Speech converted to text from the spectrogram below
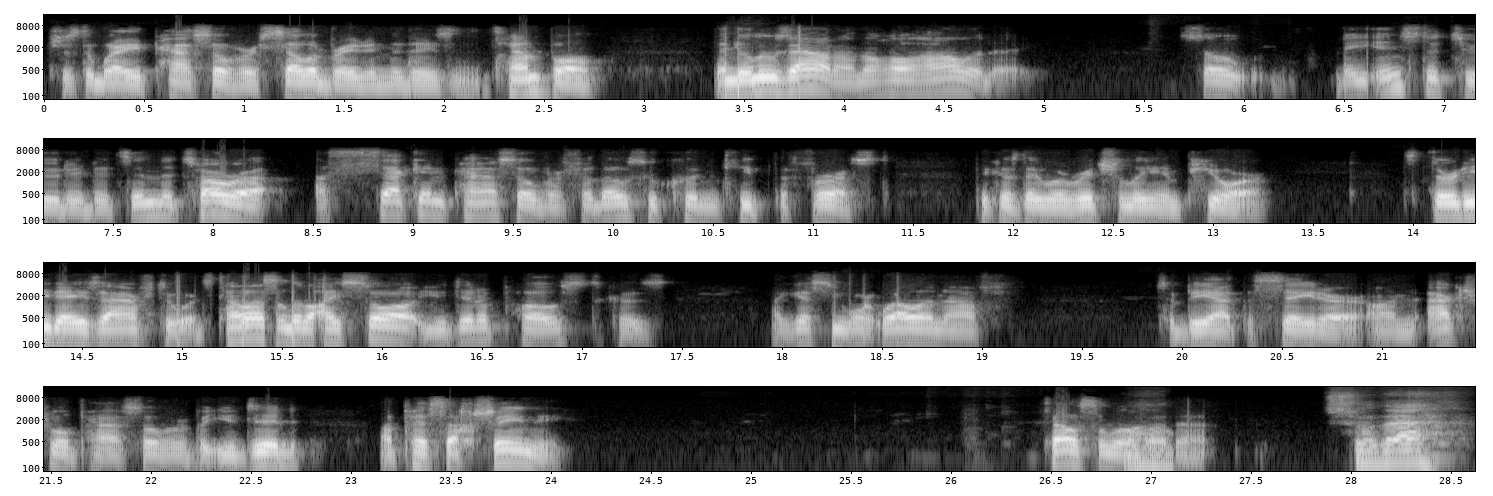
which is the way Passover is celebrated in the days of the temple, then you lose out on the whole holiday. So they instituted, it's in the Torah, a second Passover for those who couldn't keep the first because they were ritually impure. It's 30 days afterwards. Tell us a little. I saw you did a post because I guess you weren't well enough to be at the Seder on actual Passover, but you did a Pesach Sheni. Tell us a little wow. about that. So that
